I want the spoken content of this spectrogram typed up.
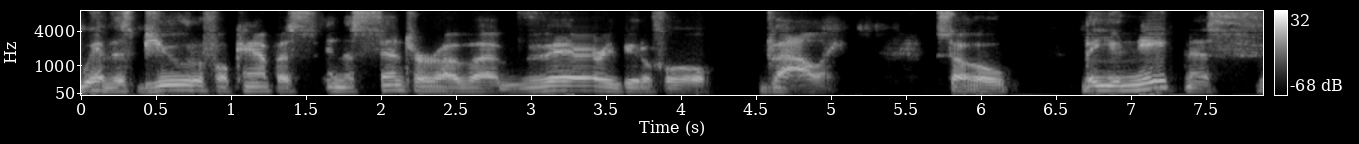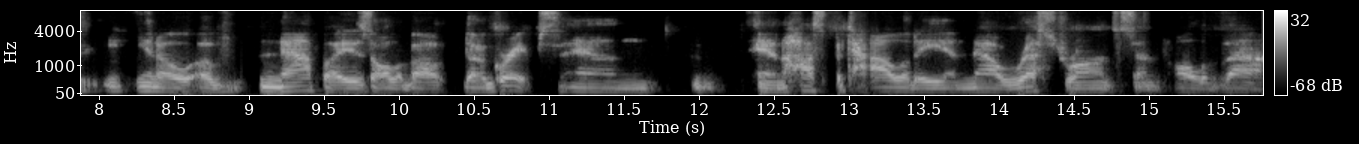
we have this beautiful campus in the center of a very beautiful valley. So the uniqueness, you know, of Napa is all about the grapes and and hospitality, and now restaurants and all of that.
